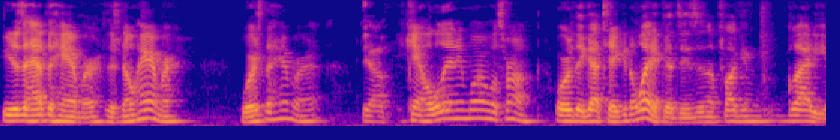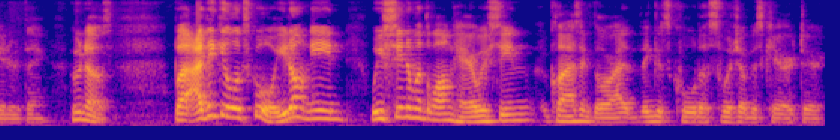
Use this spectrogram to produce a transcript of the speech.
he doesn't have the hammer. There's no hammer. Where's the hammer at? Yeah. He can't hold it anymore. What's wrong? Or they got taken away because he's in a fucking gladiator thing. Who knows? But I think it looks cool. You don't need. We've seen him with long hair. We've seen classic Thor. I think it's cool to switch up his character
